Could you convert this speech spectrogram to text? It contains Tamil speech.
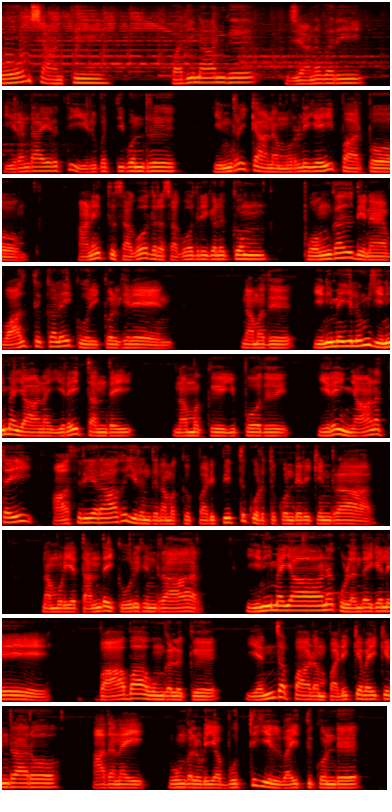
ஓம் சாந்தி. பதினான்கு ஜனவரி இரண்டாயிரத்தி இருபத்தி ஒன்று. இன்றைக்கான முரளியை பார்ப்போம். அனைத்து சகோதர சகோதரிகளுக்கும் பொங்கல் தின வாழ்த்துக்களை கூறிக்கொள்கிறேன். நமது இனிமையிலும் இனிமையான இறை தந்தை நமக்கு இப்போது இறை ஞானத்தை ஆசிரியராக இருந்து நமக்கு படிப்பித்து கொடுத்து கொண்டிருக்கின்றார். நம்முடைய தந்தை கூறுகின்றார் இனிமையான குழந்தைகளே பாபா உங்களுக்கு எந்த பாடம் படிக்க வைக்கின்றாரோ அதனை உங்களுடைய புத்தியில் வைத்துக்கொண்டு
